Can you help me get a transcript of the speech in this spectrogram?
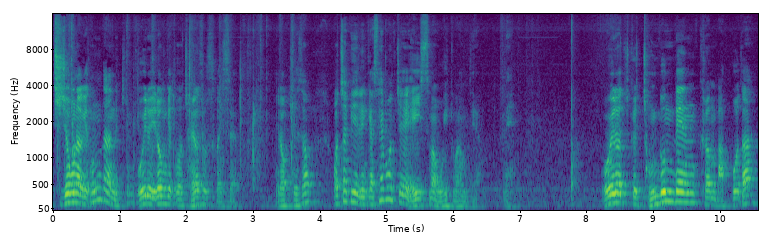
지저분하게 섞는다는 느낌? 오히려 이런 게 더 자연스러울 수가 있어요. 이렇게 해서 어차피 그러니까 세 번째 에이스만 오게끔 하면 돼요. 네. 오히려 그 정돈된 그런 맛보다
